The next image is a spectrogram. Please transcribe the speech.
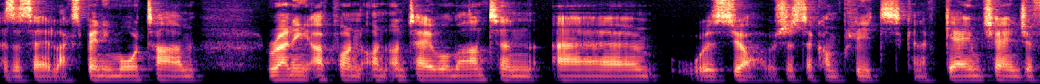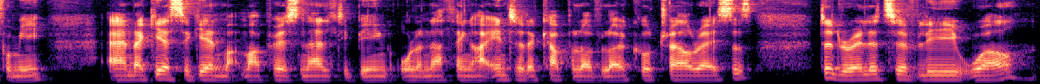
as I said, like spending more time running up on on, on Table Mountain um, was yeah, it was just a complete kind of game changer for me. And I guess again, my, my, personality being all or nothing, I entered a couple of local trail races, did relatively well.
